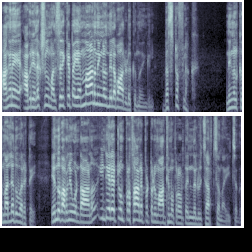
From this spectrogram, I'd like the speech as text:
അങ്ങനെ അവർ ഇലക്ഷനിൽ മത്സരിക്കട്ടെ എന്നാണ് നിങ്ങൾ നിലപാടെടുക്കുന്നതെങ്കിൽ ബെസ്റ്റ് ഓഫ് ലക്ക് നിങ്ങൾക്ക് നല്ലത് വരട്ടെ എന്ന് പറഞ്ഞുകൊണ്ടാണ് ഇന്ത്യയിലെ ഏറ്റവും പ്രധാനപ്പെട്ട ഒരു മാധ്യമ പ്രവർത്തനം ഇന്നലെ ഒരു ചർച്ച നയിച്ചത്.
